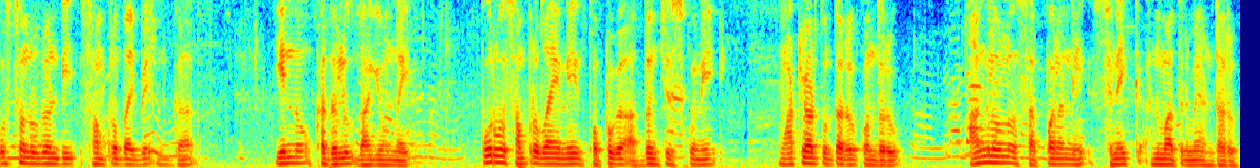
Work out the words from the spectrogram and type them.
వస్తున్నటువంటి సంప్రదాయంగా ఎన్నో కథలు దాగి ఉన్నాయి. పూర్వ సంప్రదాయాన్ని తప్పుగా అర్థం చేసుకుని మాట్లాడుతుంటారు కొందరు. ఆంగ్లంలో సర్పాలని స్నేక్ అని మాత్రమే అంటారు.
